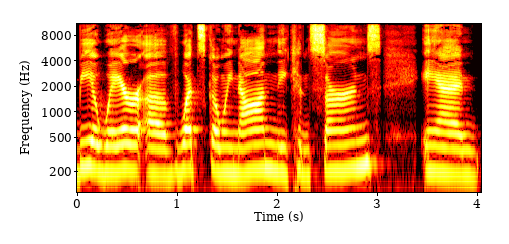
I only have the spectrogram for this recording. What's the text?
be aware of what's going on, the concerns, and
